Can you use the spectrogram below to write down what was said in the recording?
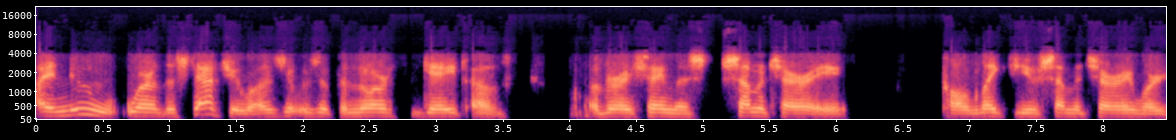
I knew where the statue was. It was at the north gate of a very famous cemetery called Lakeview Cemetery, where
